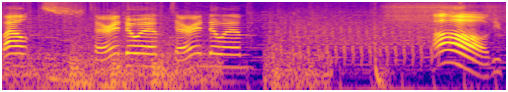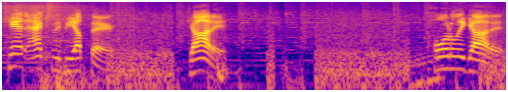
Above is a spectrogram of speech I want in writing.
Bounce. Tear into him. Tear into him. Oh, you can't actually be up there. Got it. Totally got it.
